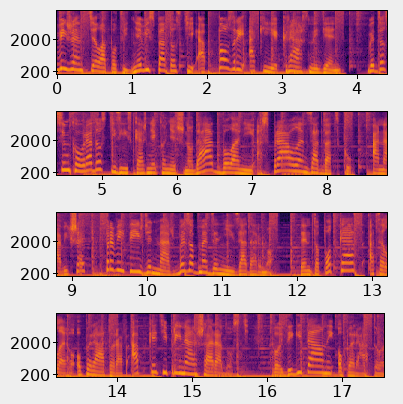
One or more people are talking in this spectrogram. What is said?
vyžen z tela pocit nevyspatosti a pozri, aký je krásny deň. Veď so Simkou radosti získaš nekonečno dát, volaní a správ len za 20. A navyše, prvý týždeň máš bez obmedzení zadarmo. Tento podcast a celého operátora v apke ti prináša radosť. Tvoj digitálny operátor.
